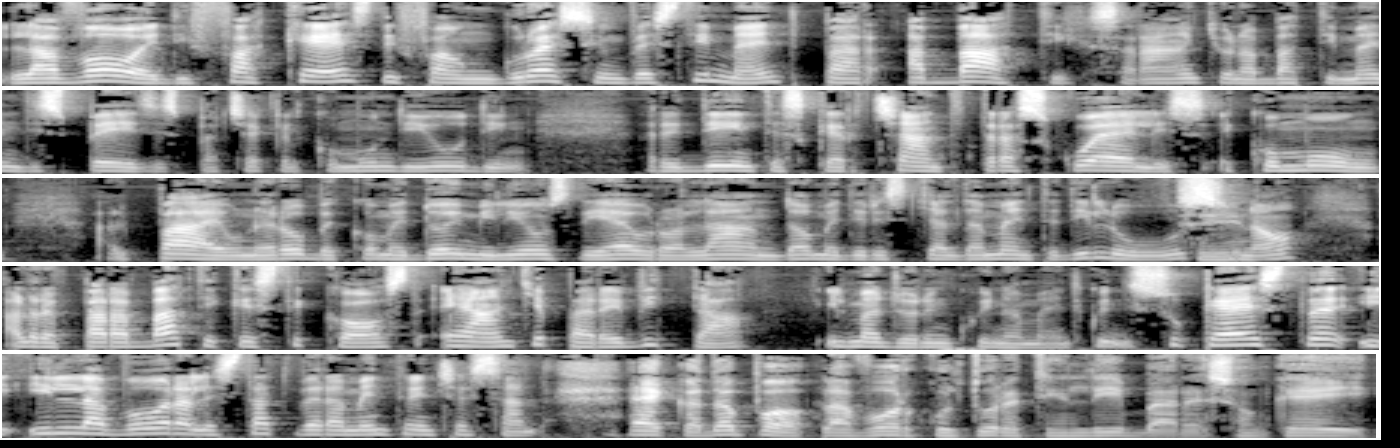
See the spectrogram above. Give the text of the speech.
la voi di fare questo, di fare un grosso investimento per abbatti, che sarà anche un abbattimento di spese, perché il comune di Udin, ridente, scherciante, tra scuole e comune al PAE, una roba come 2 milioni di euro all'anno di riscaldamento di luce, Sì. no? Allora per abbatti questi costi e anche per evitare il maggiore inquinamento. Quindi su questo il, lavoro stato veramente incessante. Ecco, dopo lavoro, cultura e team libere, sono che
